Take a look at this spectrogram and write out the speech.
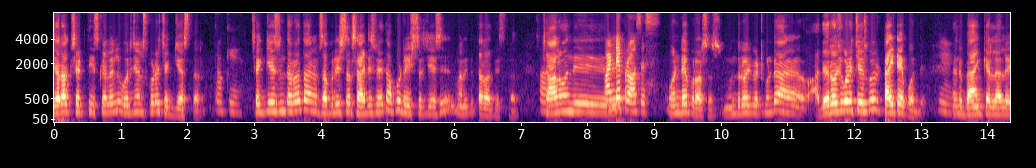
జెరాక్స్ సెట్ తీసుకెళ్ళాలి ఒరిజినల్స్ కూడా చెక్ చేస్తారు చెక్ చేసిన తర్వాత సబ్ రిజిస్టర్ సాటిస్ఫై అయితే అప్పుడు రిజిస్టర్ చేసి మనకి తర్వాత ఇస్తారు చాలా మంది one day process one day process ముందు రోజు పెట్టుకుంటే అదే రోజు కూడా చేసుకుంటే టైట్ అయిపోద్ది. నేను బ్యాంక్ వెళ్ళాలి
